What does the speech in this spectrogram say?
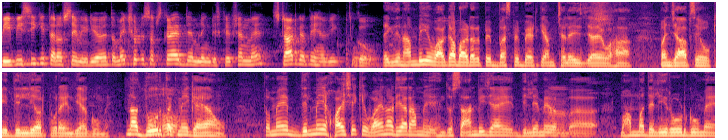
बीबीसी की तरफ़ से वीडियो है तो make sure to subscribe them link description में। स्टार्ट करते हैं अभी। गो एक दिन हम भी वाघा बॉर्डर पे बस पे बैठ के हम चले जाए वहाँ पंजाब से होके दिल्ली और पूरा इंडिया घूमे। इतना दूर तक मैं गया हूँ तो मैं दिल में ये ख्वाहिश है कि वाई नॉट यार हम हिंदुस्तान भी जाए दिल्ली में मोहम्मद अली रोड घूमे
